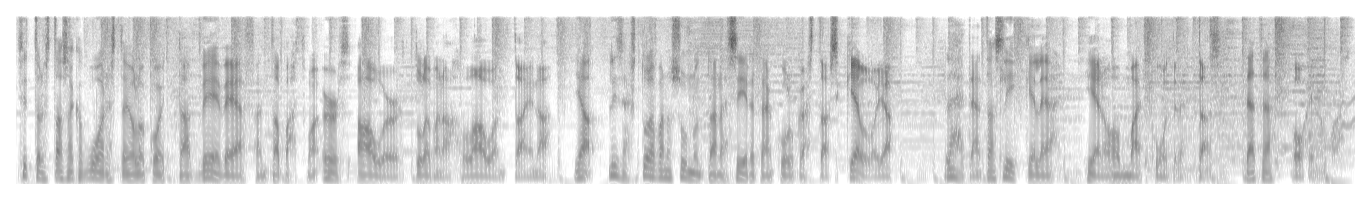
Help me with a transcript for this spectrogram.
Sitten olisi taas aika vuodesta, jolloin koittaa WWFn tapahtuma Earth Hour tulevana lauantaina. Ja lisäksi tulevana sunnuntaina siirretään kulkaas taas kelloja. Lähdetään taas liikkeelle ja hieno homma, että kuuntelet taas tätä ohjelmaa.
